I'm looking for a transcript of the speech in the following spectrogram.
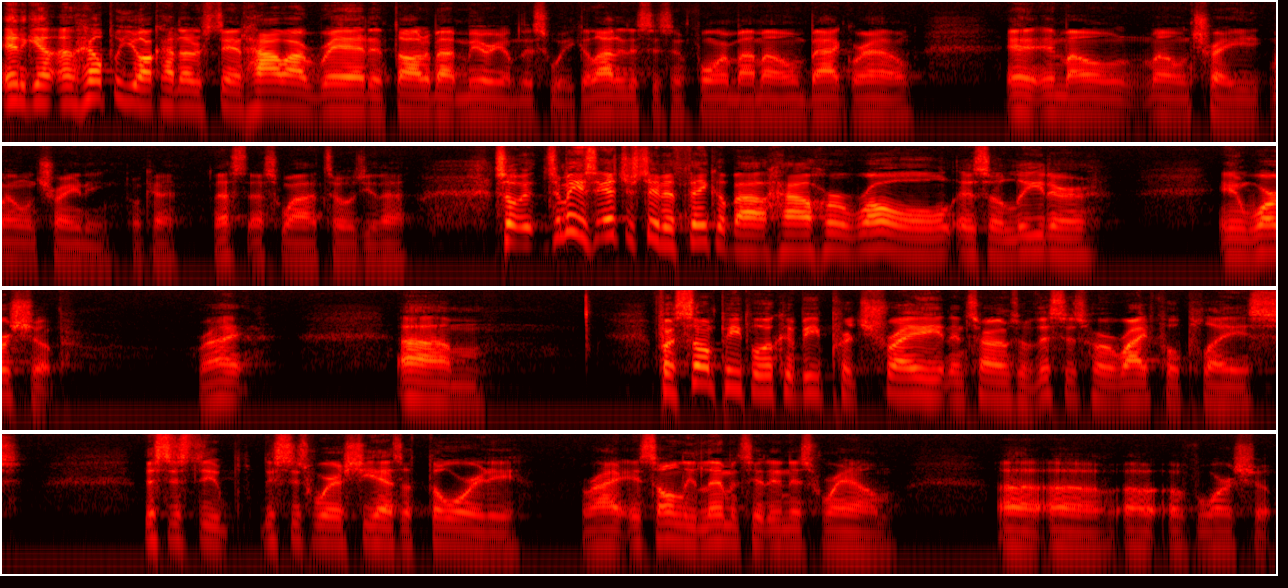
And again, I'm helping you all kind of understand how I read and thought about Miriam this week. A lot of this is informed by my own background and, and my own my own trade, my own training. Okay, that's that's why I told you that. So to me, it's interesting to think about how her role as a leader in worship, right? Um, for some people, it could be portrayed in terms of this is her rightful place. This is the this is where she has authority right? It's only limited in this realm uh, of, of worship.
